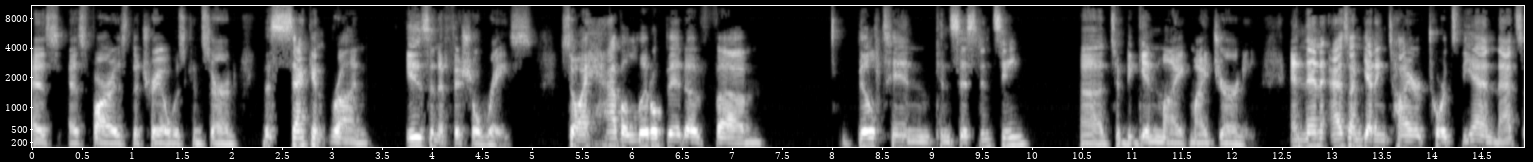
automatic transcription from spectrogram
as as far as the trail was concerned. The second run is an official race, so I have a little bit of um, built-in consistency uh, to begin my my journey. And then as I'm getting tired towards the end, that's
